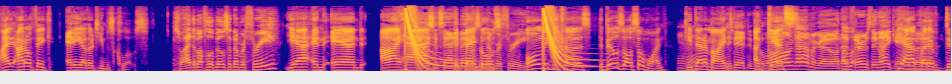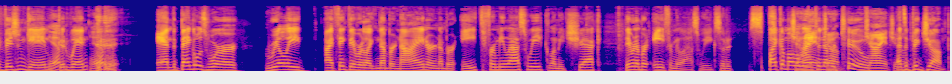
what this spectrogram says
I, I don't think any other team is close. So I had the Buffalo Bills at number three. Yeah, and and I had Cincinnati the Bengals Bengals number three. only because the Bills also won. Keep mm-hmm. that in mind. They did. It was a long time ago on that a Thursday night game. yeah, but, a division game, Yep. good win. Yep. and the Bengals were really, I think they were like number nine or number eight for me last week. Let me check. They were number eight for me last week. So to spike them all the way up to Giant number jump. two, Giant That's a jump. big jump.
